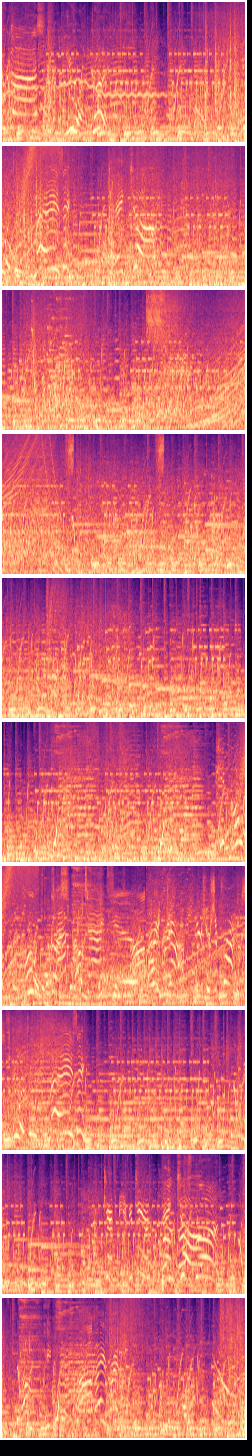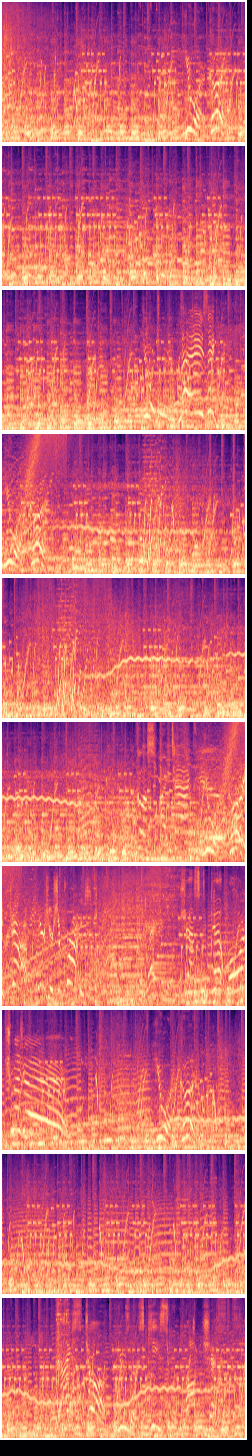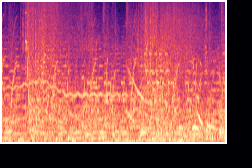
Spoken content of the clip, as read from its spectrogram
Lucas! You are good! You are doing amazing! you're surprised. Collect more chests to get more treasure! You are good. Nice job! Use those keys to unlock chests. You are doing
